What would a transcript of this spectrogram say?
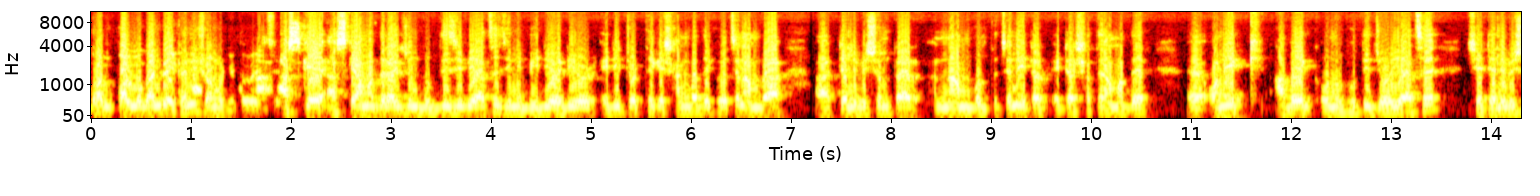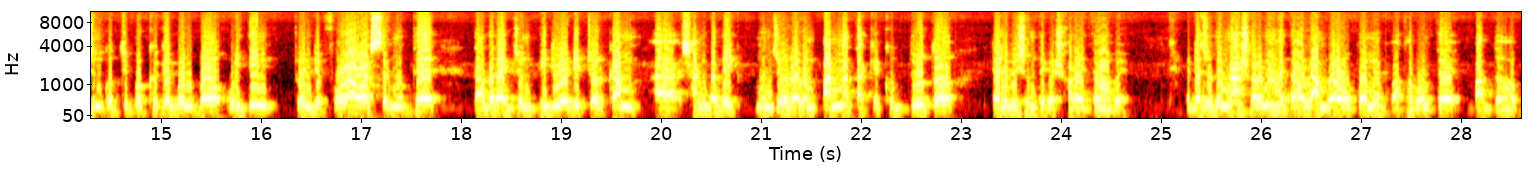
কর্ম- কর্মকাণ্ড এখানেই সংগঠিত হয়েছে। আজকে আজকে আমাদের একজন বুদ্ধিজীবী আছে যিনি ভিডিও এডিটর এডিটর থেকে সাংবাদিক হয়েছেন। আমরা টেলিভিশনটার নাম বলতে চাই এটার এটার সাথে আমাদের অনেক আবেগ, অনুভূতি জড়িয়ে আছে। সে টেলিভিশন কর্তৃপক্ষকে বলব উইদিন টোয়েন্টি ফোর আওয়ার্স এর মধ্যে তাদের একজন ভিডিও এডিটর কাম সাংবাদিক মঞ্জুরুল আলম পান্না তাকে খুব দ্রুত টেলিভিশন থেকে সরাইতে হবে। এটা যদি না সরানো হয়, তাহলে আমরা ওপেনে কথা বলতে বাধ্য হব।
